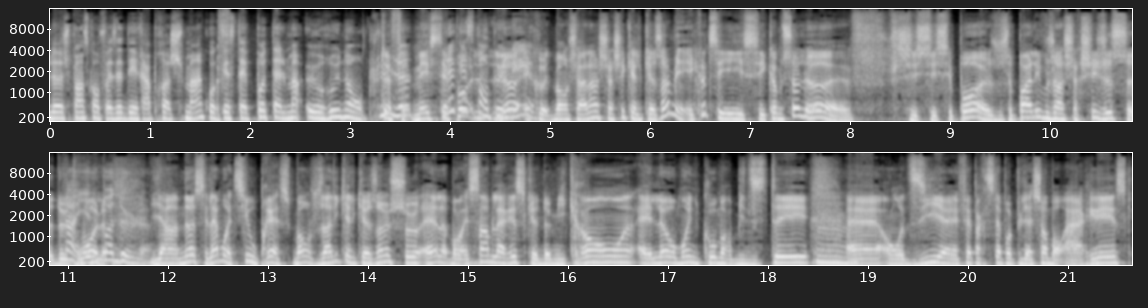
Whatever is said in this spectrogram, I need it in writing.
Là, je pense qu'on faisait des rapprochements, quoique c'était pas tellement heureux non plus. Tout à fait. là. Mais c'est pas. qu'est-ce qu'on peut là, lire? écoute, bon, je suis allé en chercher quelques-uns, mais écoute, c'est c'est comme ça là. euh, C'est pas, je sais pas aller vous en chercher juste deux Non, il y trois là. pas deux, là. Il y en a, c'est la moitié ou presque. Bon, je vous en lis quelques-uns sur elle. Bon, elle semble à risque de micron. Elle a au moins une comorbidité. Hmm. Euh, on dit, euh, elle fait partie de la population, bon, à risque.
